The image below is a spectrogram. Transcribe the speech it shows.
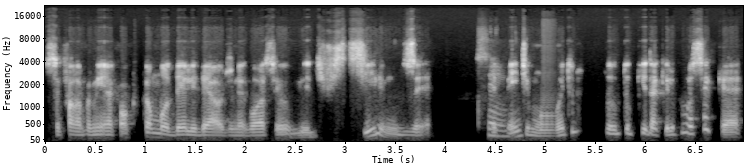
você fala para mim ah, qual que é o modelo ideal de negócio, eu, é difícil dizer. Sim. Depende muito do, do, que daquilo que você quer.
